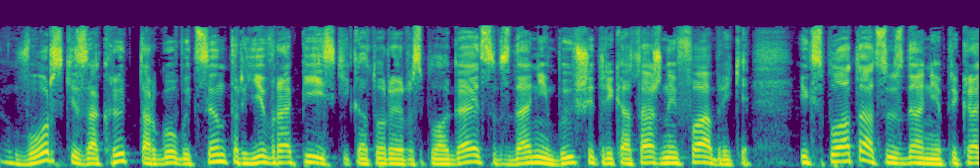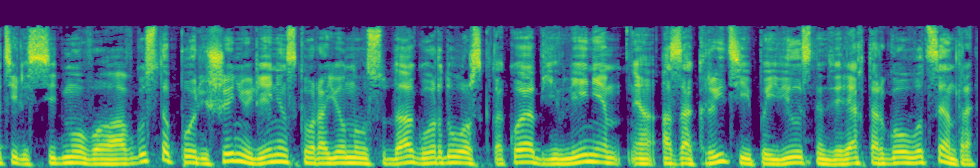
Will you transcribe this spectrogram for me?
В Орске закрыт торговый центр «Европейский», который располагается в здании бывшей трикотажной фабрики. Эксплуатацию здания прекратили с 7 августа по решению Ленинского районного суда города Орск. Такое объявление э, о закрытии появилось на дверях торгового центра.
